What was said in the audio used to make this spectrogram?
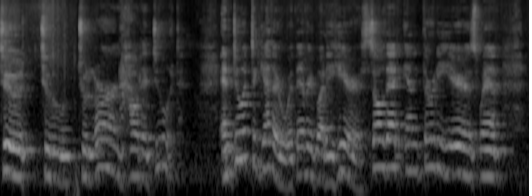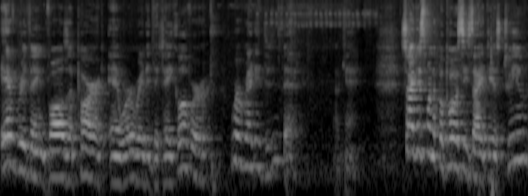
to to to learn how to do it and do it together with everybody here so that in 30 years when everything falls apart and we're ready to take over we're ready to do that okay so i just want to propose these ideas to you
